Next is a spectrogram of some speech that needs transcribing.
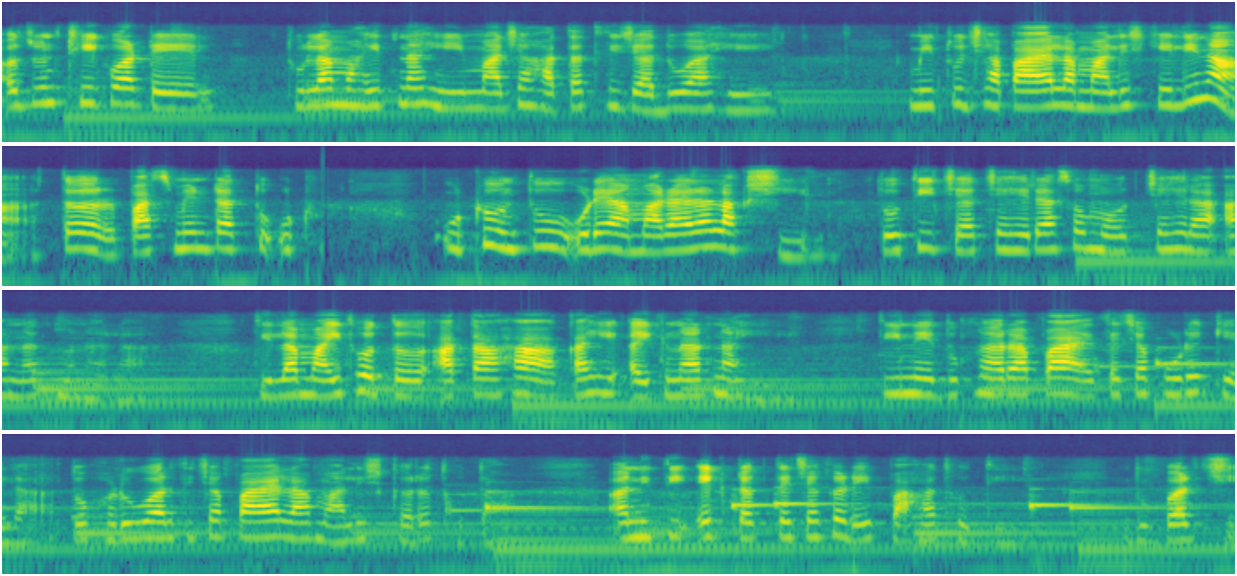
अजून ठीक वाटेल. तुला माहीत नाही माझ्या हातातली जादू आहे. मी तुझ्या पायाला मालिश केली ना तर पाच मिनिटात तू उठ उठून तू उड्या मारायला लागशील. तो तिच्या चेहऱ्यासमोर चेहरा आणत म्हणाला. तिला माहीत होतं आता हा काही ऐकणार नाही. तिने दुखणारा पाय त्याच्या पुढे केला. तो हळूवार तिच्या पायाला मालिश करत होता आणि ती एकटक त्याच्याकडे पाहत होती. दुपारची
